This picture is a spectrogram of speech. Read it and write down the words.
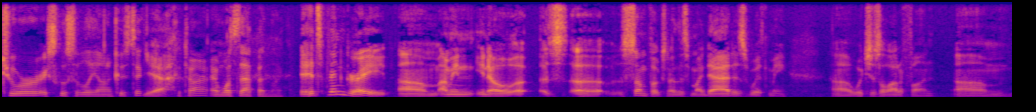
tour exclusively on acoustic Yeah. guitar? And what's that been like? It's been great. Um, I mean, you know, uh, uh, some folks know this. My dad is with me, uh, which is a lot of fun. Um,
